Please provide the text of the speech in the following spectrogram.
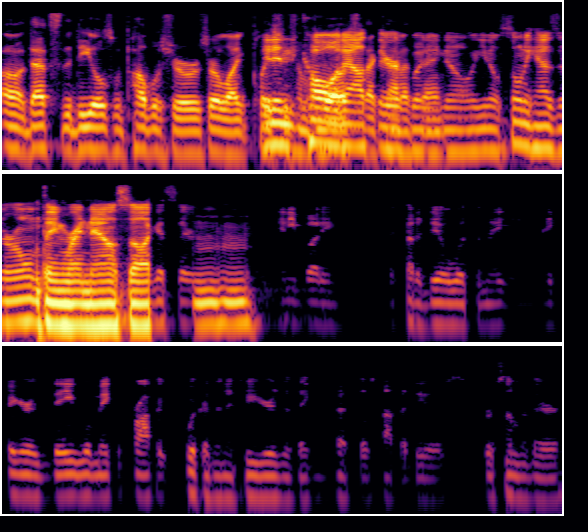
Oh, that's the deals with publishers or like PlayStation. They didn't call Plus, it out there, kind of but thing. you know, you know, Sony has their own thing right now, so I guess they're hmm anybody that cut a deal with them, they figure they will make a profit quicker than in two years if they can cut those type of deals for some of their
